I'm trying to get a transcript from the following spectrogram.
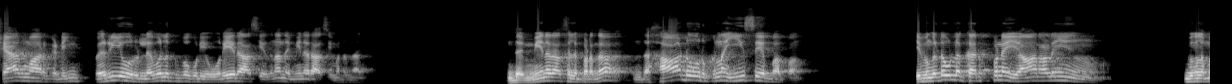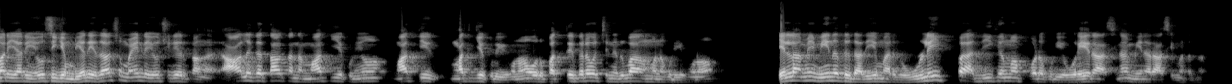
ஷேர் மார்க்கெட்டிங் பெரிய ஒரு லெவலுக்கு போகக்கூடிய ஒரே ராசி எதுனா அந்த மீனராசி மட்டும்தாங்க. இந்த மீனராசியில பிறந்தா இந்த ஹார்ட் ஒர்க்லாம் ஈஸியா பார்ப்பாங்க. இவங்ககிட்ட உள்ள கற்பனை யாராலையும் இவங்கள மாதிரி யாரும் யோசிக்க முடியாது. ஏதாச்சும் மைண்ட்ல யோசிச்சுட்டே இருப்பாங்க. ஆளுகத்தா தன்னை மாத்திக்கக்கூடிய மாத்தி மாத்திக்கக்கூடிய குணம் ஒரு பத்து பேரை வச்சு நிர்வாகம் பண்ணக்கூடிய குணம் எல்லாமே மீனத்துக்கு அதிகமா இருக்கு. உழைப்பு அதிகமா போடக்கூடிய ஒரே ராசினா மீன ராசி மட்டும்தான்.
